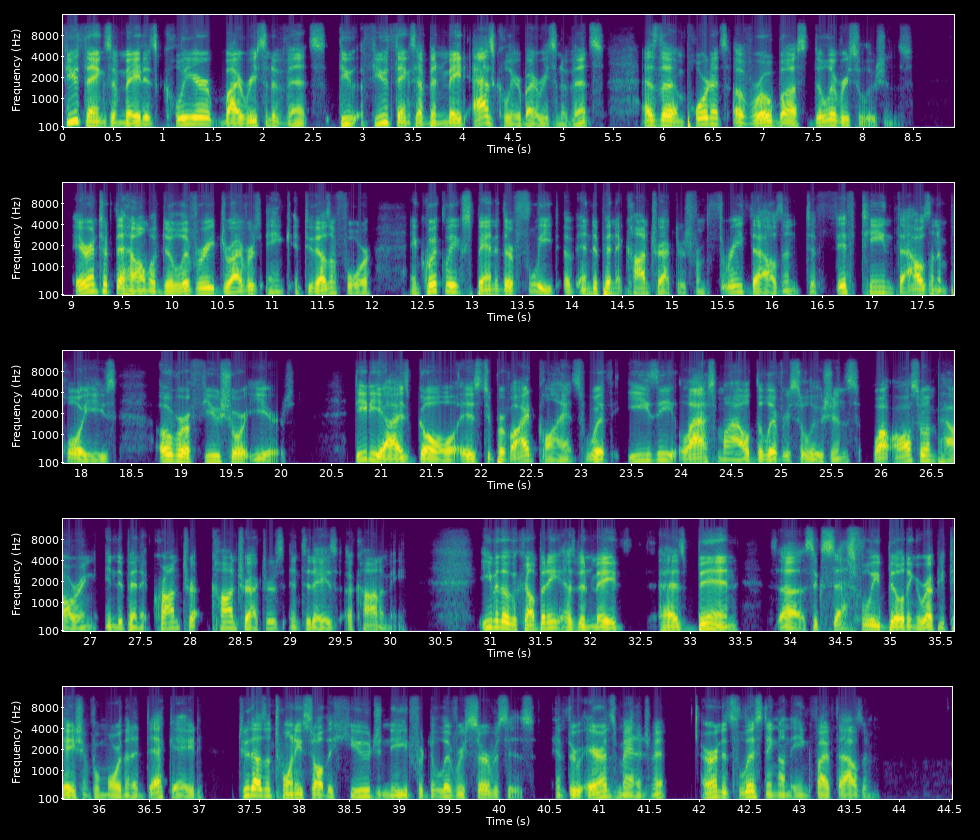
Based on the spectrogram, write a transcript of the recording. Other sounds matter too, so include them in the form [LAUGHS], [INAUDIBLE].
Few things have made as clear by recent events. Few, few things have been made as clear by recent events as the importance of robust delivery solutions. Aaron took the helm of Delivery Drivers Inc. in 2004 and quickly expanded their fleet of independent contractors from 3,000 to 15,000 employees over a few short years. DDI's goal is to provide clients with easy last mile delivery solutions while also empowering independent contra- contractors in today's economy. Even though the company has been made has been uh, successfully building a reputation for more than a decade, 2020 saw the huge need for delivery services, and through Aaron's management, earned its listing on the Inc. 5000.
